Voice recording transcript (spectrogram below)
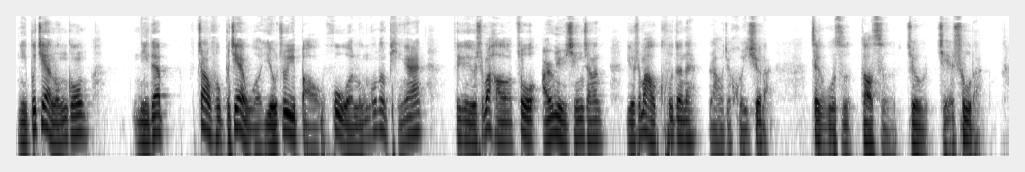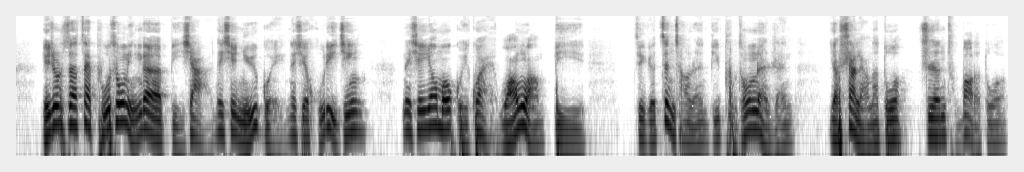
你不见龙宫，你的丈夫不见我，有助于保护我龙宫的平安。这个有什么好做儿女情长？有什么好哭的呢？”然后就回去了。这个故事到此就结束了。也就是说，在蒲松龄的笔下，那些女鬼、那些狐狸精、那些妖魔鬼怪，往往比这个正常人、比普通的人。要善良的多，知恩图报的多，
